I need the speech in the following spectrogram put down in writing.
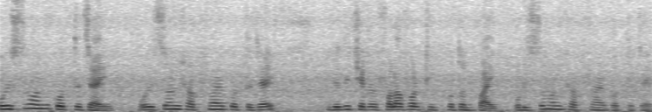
পরিশ্রম আমি করতে চাই। পরিশ্রম আমি সবসময় করতে চাই। যদি সেটার ফলাফল ঠিক মতন পাই, পরিশ্রম আমি সবসময় করতে চাই।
